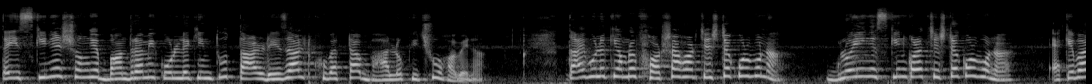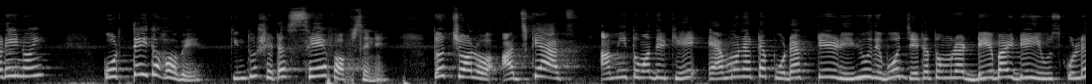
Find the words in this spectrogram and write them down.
তাই স্কিনের সঙ্গে বাঁদরামি করলে কিন্তু তার রেজাল্ট খুব একটা ভালো কিছু হবে না। তাই বলে কি আমরা ফর্সা হওয়ার চেষ্টা করব না? গ্লোয়িং স্কিন করার চেষ্টা করব না? একেবারেই নয়। করতেই তো হবে, কিন্তু সেটা সেফ অপশানে তো চলো, আজকে আজ আমি তোমাদেরকে এমন একটা প্রোডাক্টের রিভিউ দেবো, যেটা তোমরা ডে বাই ডে ইউজ করলে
